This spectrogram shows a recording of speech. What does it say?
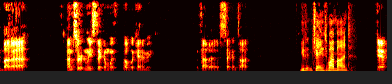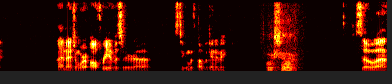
but uh, I'm certainly sticking with Public Enemy without a second thought. You didn't change my mind. Yeah. I imagine we're all three of us are uh, sticking with Public Enemy. For sure. So, uh,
